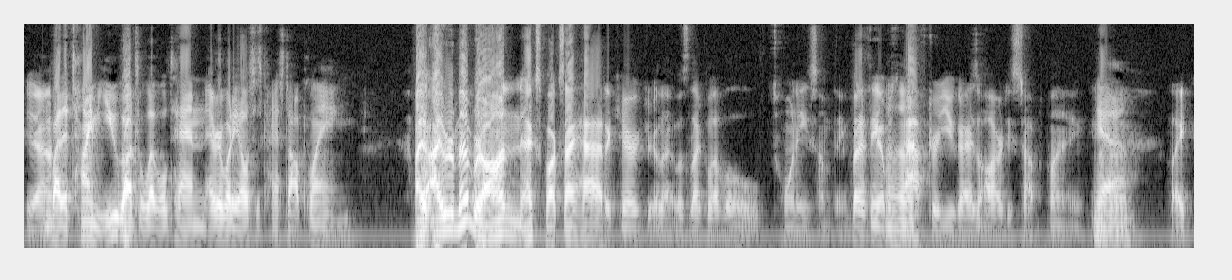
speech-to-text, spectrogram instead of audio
Yeah. And by the time you got to level ten, everybody else just kind of stopped playing. I, I remember on Xbox I had a character that was like level twenty something, but I think it was Uh-huh. after you guys already stopped playing. Yeah. Like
